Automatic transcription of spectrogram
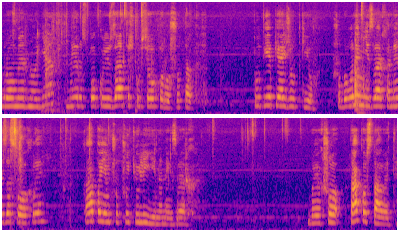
Доброго мирного дня, миру, спокою, затишку, всього хорошого. Так. Тут є 5 жовтків. Щоб вони мені зверху не засохли, капаємо чуть-чуть олії на них зверху. Бо якщо так оставити,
